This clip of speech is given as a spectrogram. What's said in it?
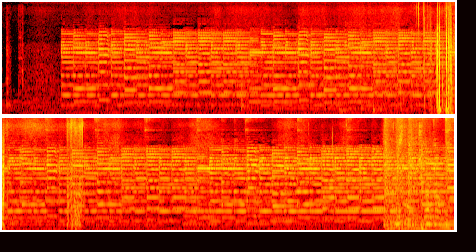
Just like, draw.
